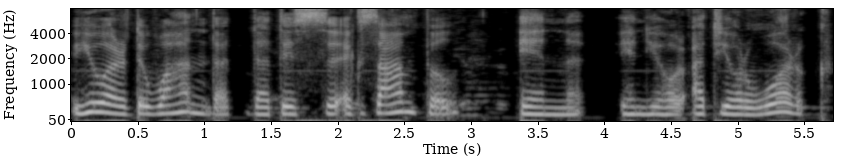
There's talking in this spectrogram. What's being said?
You are the one that, that is example in in your at your work.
